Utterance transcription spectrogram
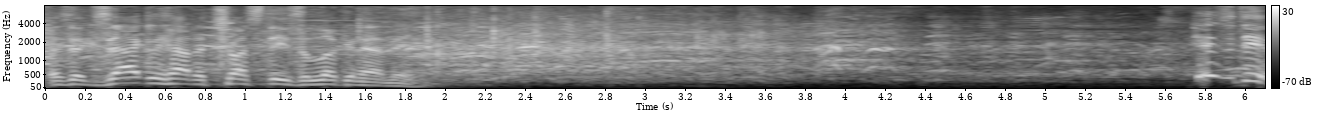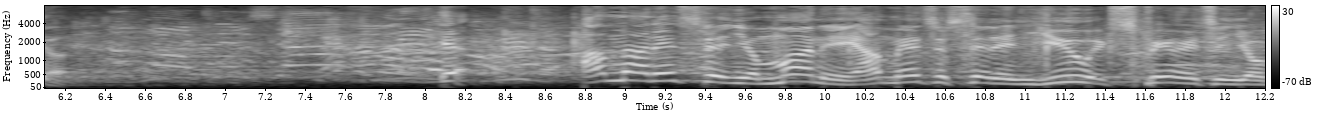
That's exactly how the trustees are looking at me. Here's the deal. I'm not interested in your money. I'm interested in you experiencing your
